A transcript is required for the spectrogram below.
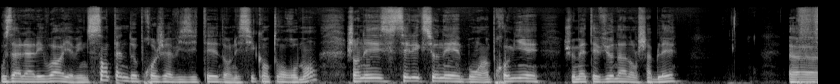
vous allez aller voir, il y avait une centaine de projets à visiter dans les six cantons romans. J'en ai sélectionné, bon, un premier, je vais mettre Eviona dans le Chablais. Euh,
